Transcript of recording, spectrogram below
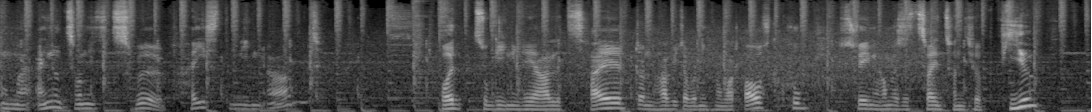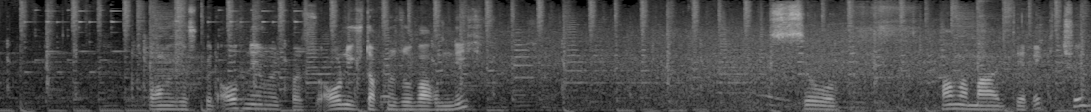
um mal 21.12. Heißt gegen Abend. Ich wollte so gegen reale Zeit, dann habe ich aber nicht nochmal drauf geguckt. Deswegen haben wir es jetzt 22.04 Uhr. Warum wir so spät aufnehmen, ich weiß auch nicht. Ich dachte nur so, warum nicht. So. Fahren wir mal direkt schön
